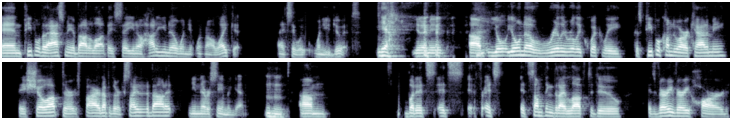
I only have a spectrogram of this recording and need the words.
And people that ask me about a lot, they say, you know, how do you know when you when I'll like it? And I say, well, when you do it. Yeah. You know what I mean? Um, you'll you'll know really really quickly because people come to our academy, they show up, they're fired up, they're excited about it, and you never see them again. Mm-hmm. Um, but it's it's it's it's something that I love to do. It's very very hard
